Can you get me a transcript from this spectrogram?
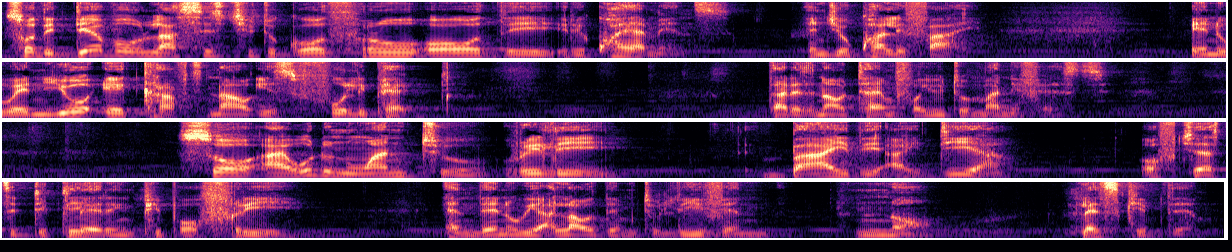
So the devil will assist you to go through all the requirements and you qualify. And when your aircraft now is fully packed, that is now time for you to manifest. So I wouldn't want to really buy the idea of just declaring people free and then we allow them to live and no. Let's keep them.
